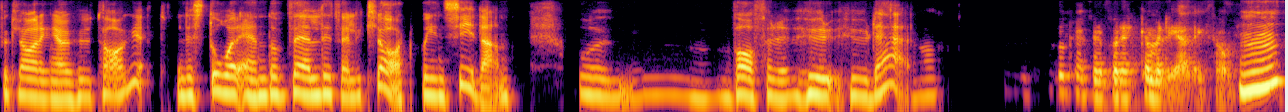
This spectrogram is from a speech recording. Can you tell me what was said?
förklaringar överhuvudtaget, men det står ändå väldigt, väldigt klart på insidan och varför, hur, hur det är. Då kanske det får räcka med det. Liksom. Mm.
